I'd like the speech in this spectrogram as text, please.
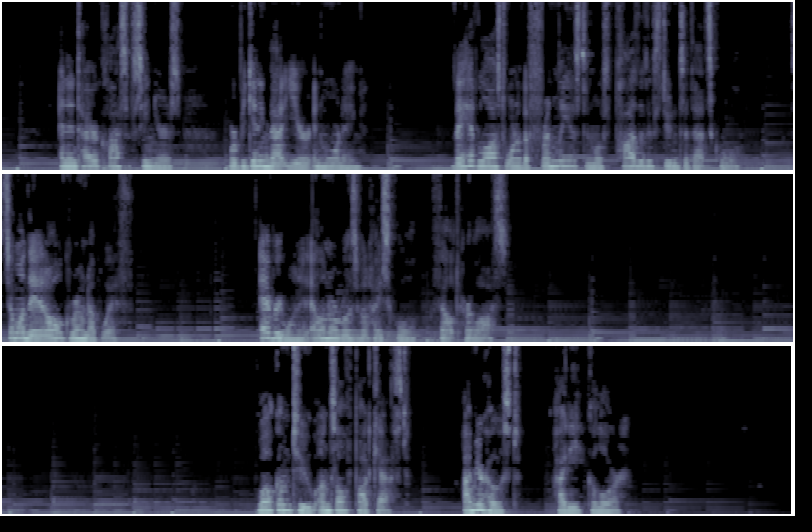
an entire class of seniors were beginning that year in mourning. They had lost one of the friendliest and most positive students at that school, someone they had all grown up with. Everyone at Eleanor Roosevelt High School felt her loss. Welcome to Unsolved Podcast. I'm your host, Heidi Galore.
